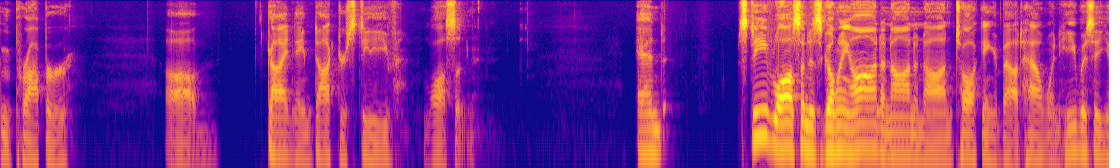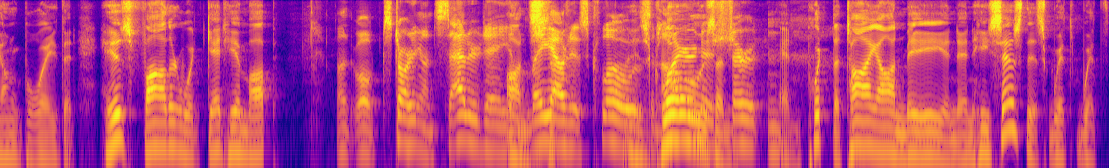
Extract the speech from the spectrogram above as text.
and proper uh, guy named Dr. Steve Lawson. And Steve Lawson is going on and on and on talking about how when he was a young boy that his father would get him up Uh, Well, starting on Saturday and On lay Sa- out his clothes, his and iron his and, shirt and, and put the tie on me and, and he says this with, with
